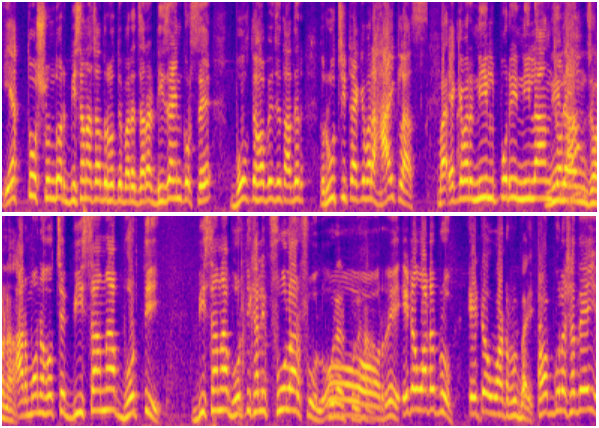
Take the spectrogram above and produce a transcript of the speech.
এত সুন্দর বিছানা চাদর হতে পারে যারা ডিজাইন করছে বলতে হবে যে তাদের রুচিটা একেবারে হাই ক্লাস বা- একেবারে নীলপরি নীলাঞ্জনা। নীলাঞ্জনা। আর মনে হচ্ছে বিছানা ভর্তি। বিছানা ভর্তি খালি ফুল আর ফুল। হ্যাঁ। রে এটা ওয়াটারপ্রুফ এটা ওয়াটারপ্রুফ ভাই। সবগুলোর সাথেই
